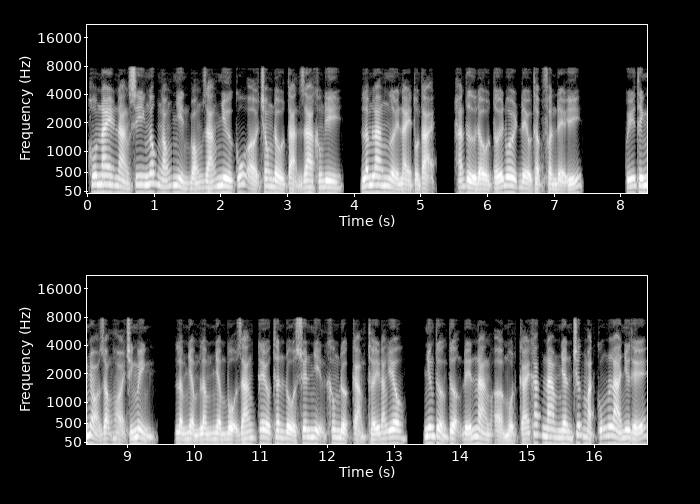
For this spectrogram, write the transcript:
Hôm nay nàng si ngốc ngóng nhìn bóng dáng như cũ ở trong đầu tản ra không đi, lâm lang người này tồn tại, hắn từ đầu tới đuôi đều thập phần để ý. Quý thính nhỏ giọng hỏi chính mình, lầm nhầm lầm nhầm bộ dáng kêu thân đồ xuyên nhịn không được cảm thấy đáng yêu, nhưng tưởng tượng đến nàng ở một cái khác nam nhân trước mặt cũng là như thế,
